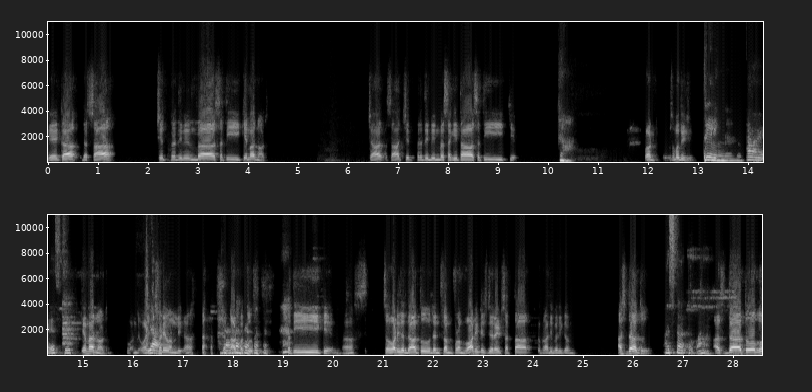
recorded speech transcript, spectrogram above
Eka, the Sa, Chit Pratibimba, Sati came or not? Cha, Sa Chit Pratibimba Sakita Sati came. Yeah. What, Sumadiji? Strilinga. Ah, yes, good. Came or not? One- one- Yeah. Yesterday only, huh? Yeah. not Pattu. Sati came. Huh? So what is the dhatu? Then from, from what it is derived? Satta, the Pradipadikam. Asdhatu. Astatu. Ah. Asdhatogo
